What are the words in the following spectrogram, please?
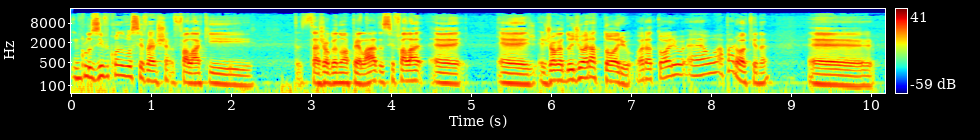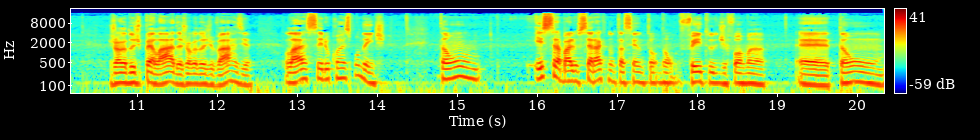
Inclusive, quando você vai falar que está jogando uma pelada, você fala é, é, é, jogador de oratório. Oratório é a paróquia, né? É, jogador de pelada, jogador de várzea, lá seria o correspondente. Então, esse trabalho será que não está sendo tão, tão, feito de forma é, tão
